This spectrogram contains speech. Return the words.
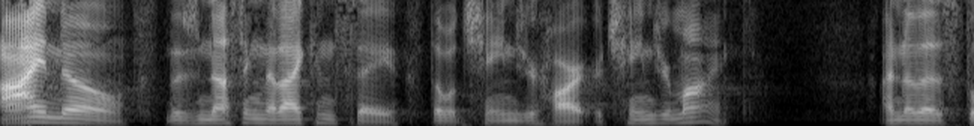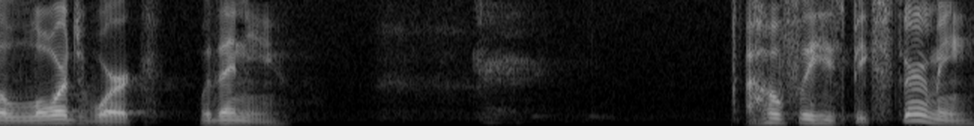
I know there's nothing that I can say that will change your heart or change your mind. I know that it's the Lord's work within you. Hopefully, He speaks through me,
